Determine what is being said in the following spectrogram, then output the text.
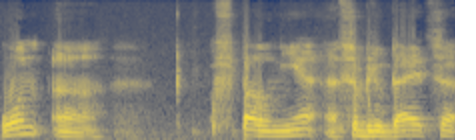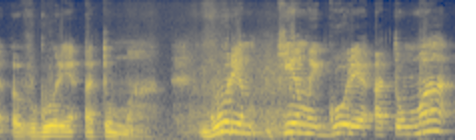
он э, вполне соблюдается в горе от ума. Горем, темой горя от ума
